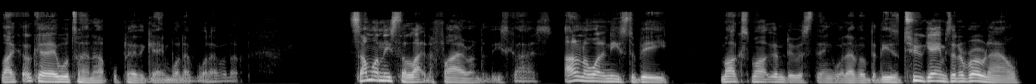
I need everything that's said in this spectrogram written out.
Like, okay, we'll turn up, we'll play the game, whatever, whatever. No. Someone needs to light the fire under these guys. I don't know what it needs to be. Mark Smart going to do his thing, whatever. But these are two games in a row now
